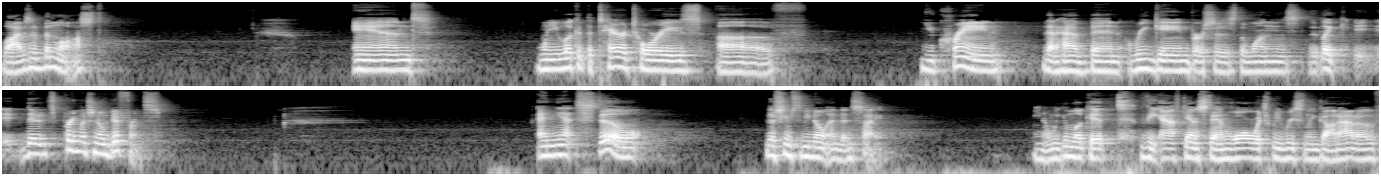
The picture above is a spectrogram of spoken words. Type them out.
lives have been lost. And when you look at the territories of Ukraine that have been regained versus the ones like it, it, there's pretty much no difference. And yet, still, there seems to be no end in sight. You know, we can look at the Afghanistan war, which we recently got out of.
